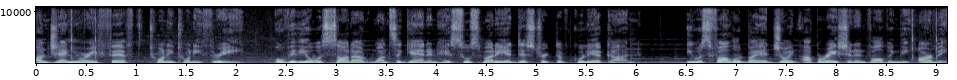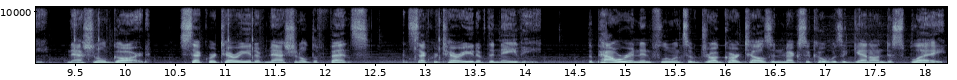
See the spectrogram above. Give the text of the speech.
On January 5, 2023, Ovidio was sought out once again in Jesus Maria district of Culiacan. He was followed by a joint operation involving the Army, National Guard, Secretariat of National Defense, and Secretariat of the Navy. The power and influence of drug cartels in Mexico was again on display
